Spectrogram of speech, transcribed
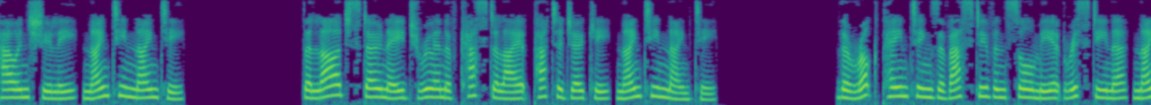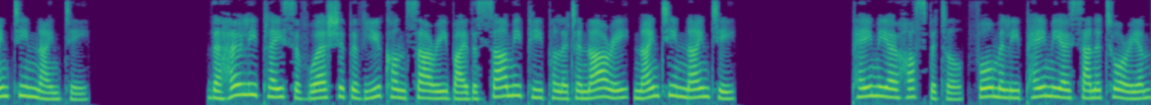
1990 The large Stone Age ruin of Kastelli at Pattijoki 1990 The rock paintings of Astuvan Salmi at Ristiina 1990 the Holy Place of Worship of Ukonsaari by the Sami people at Inari 1990. Paimio Hospital formerly Paimio Sanatorium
